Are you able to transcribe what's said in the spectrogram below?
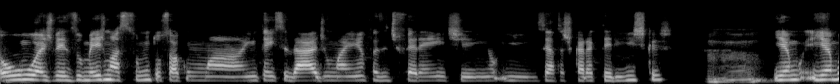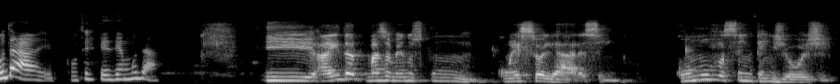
ou às vezes o mesmo assunto, só com uma intensidade, uma ênfase diferente em, em certas características. Uhum. Ia, ia mudar, com certeza ia mudar. E ainda mais ou menos com, com esse olhar, assim, como você entende hoje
